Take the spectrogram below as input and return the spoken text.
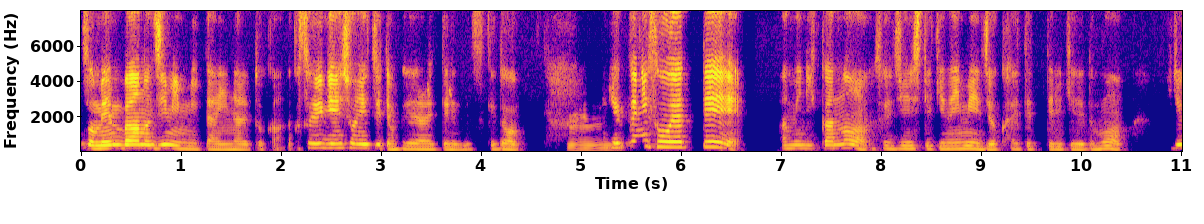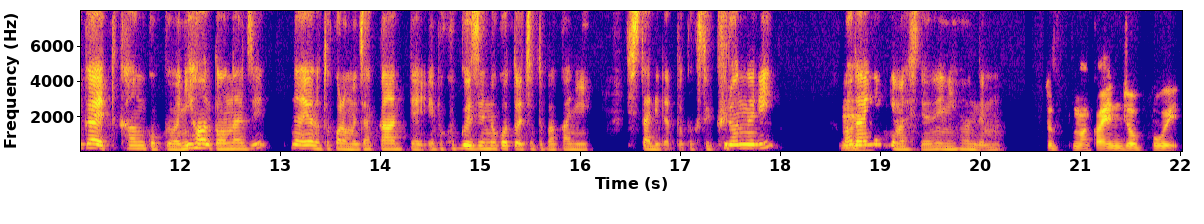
そうメンバーの自民みたいになるとかなんかそういう現象についても触れられてるんですけどうん。逆にそうやってアメリカのそういう人種的なイメージを変えてってるけれども翻って韓国は日本と同じなようなところも若干あってやっぱ黒人のことをちょっとバカにしたりだとかそういう黒塗り話題になってましたよね、日本でも。ちょっとなんか炎上っぽい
